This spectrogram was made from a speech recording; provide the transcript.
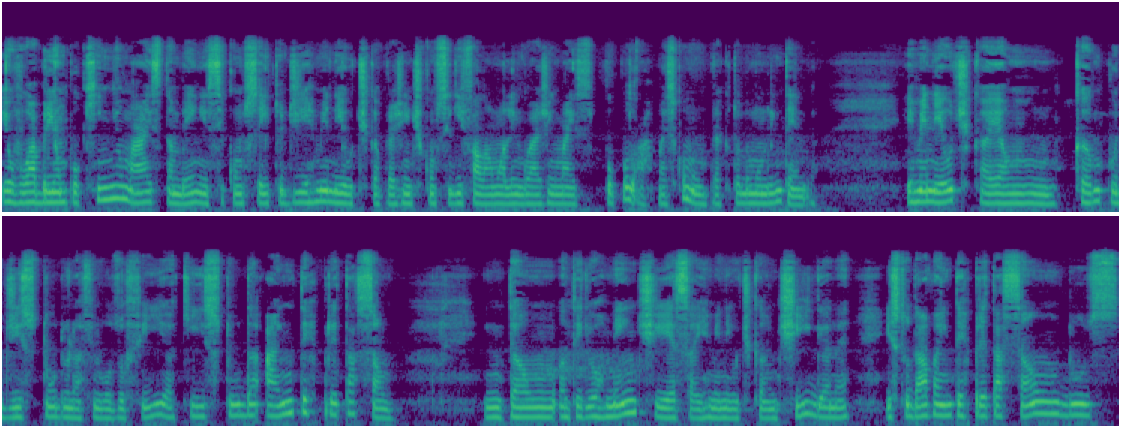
Eu vou abrir um pouquinho mais também esse conceito de hermenêutica para a gente conseguir falar uma linguagem mais popular, mais comum, para que todo mundo entenda. Hermenêutica é um campo de estudo na filosofia que estuda a interpretação. Então, anteriormente, essa hermenêutica antiga, né, estudava a interpretação dos,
